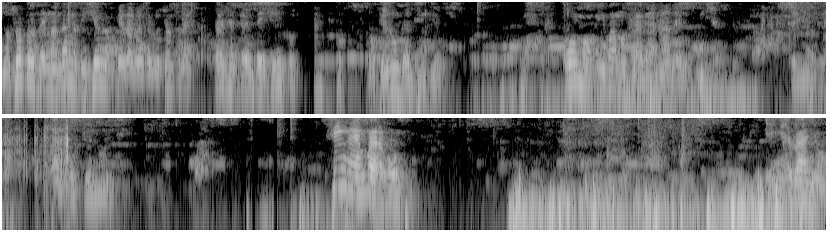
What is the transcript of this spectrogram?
Nosotros demandamos diciendo que la resolución 1335, porque nunca existió. ¿Cómo íbamos a ganar el juicio? Señor, algo que no es. Sin embargo, en el año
